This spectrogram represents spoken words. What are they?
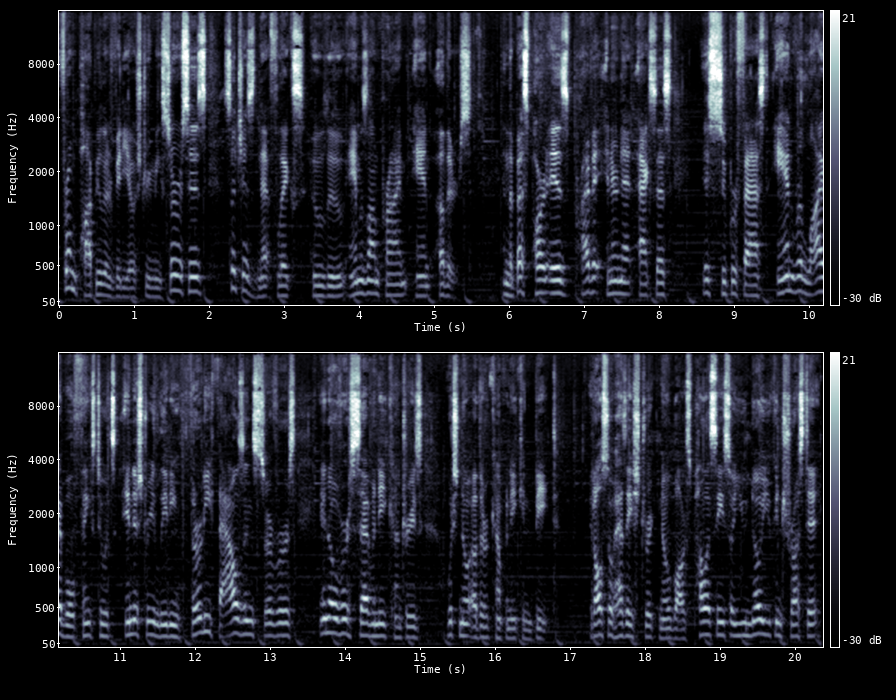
from popular video streaming services such as Netflix, Hulu, Amazon Prime, and others. And the best part is private internet access is super fast and reliable thanks to its industry leading 30,000 servers in over 70 countries, which no other company can beat. It also has a strict no logs policy, so you know you can trust it.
